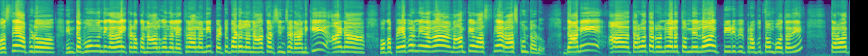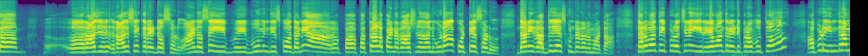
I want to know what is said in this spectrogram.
వస్తే అప్పుడు ఇంత భూమి ఉంది కదా ఇక్కడ ఒక నాలుగు వందల ఎకరాలని పెట్టుబడులను ఆకర్షించడానికి ఆయన ఒక పేపర్ మీదగా నామకే వాస్తే రాసుకుంటాడు. దాని ఆ తర్వాత రెండు వేల తొమ్మిదిలో టీడీపీ ప్రభుత్వం పోతుంది తర్వాత రాజ రాజశేఖర రెడ్డి వస్తాడు. ఆయన వస్తే ఈ ఈ భూమిని తీసుకోవద్దని ఆ ప- పత్రాల పైన రాసిన దాన్ని కూడా కొట్టేస్తాడు. దాన్ని రద్దు చేసుకుంటాడు అనమాట తర్వాత ఇప్పుడు వచ్చిన ఈ రేవంత్ రెడ్డి ప్రభుత్వం అప్పుడు ఇంద్రం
